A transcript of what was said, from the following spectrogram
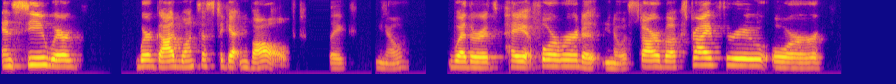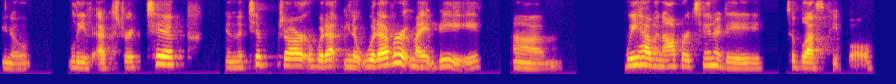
and see where where God wants us to get involved. Like, you know, whether it's pay it forward at, you know, a Starbucks drive-through or, you know, leave extra tip in the tip jar or whatever, you know, whatever it might be, um, we have an opportunity to bless people.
